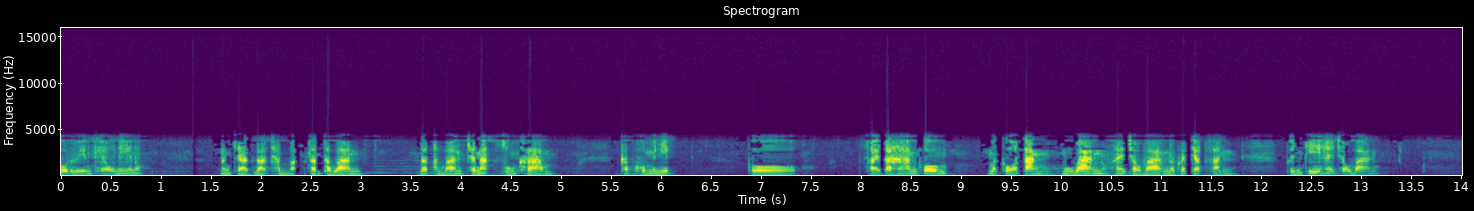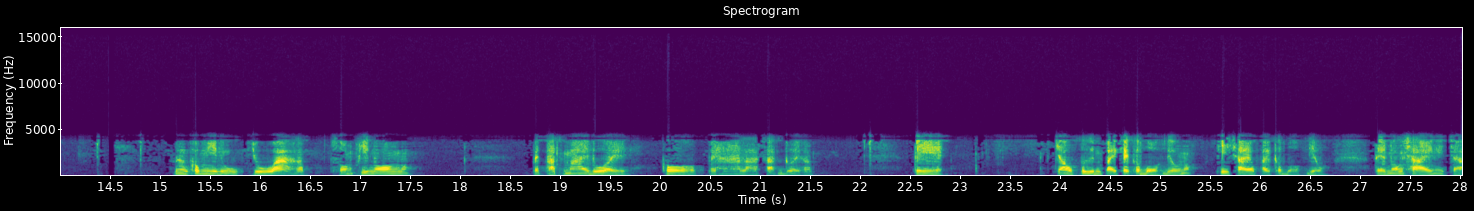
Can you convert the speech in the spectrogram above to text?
บริเวณแถวนี้เนาะหลังจากรัฐบาลรัฐบาลรัฐบาลชนะสงครามกับคอมมิวนิสต์ก็ฝ่ายทหารก็มาก่อตั้งหมู่บ้านเนาะให้ชาวบ้านแล้วก็จัดสรรพื้นที่ให้ชาวบ้าน เรื่องก็มีหนูอยู่ว่าครับสองพี่น้องเนาะ ไปตัดไม้ด้วย ก็ไปหาล่าสัตว์ด้วยครับ แต่จะเอาปืนไปแค่กระบอกเดียวเนาะพี่ชายเอาไปกระบอกเดียว แต่น้องชายนี่จะ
